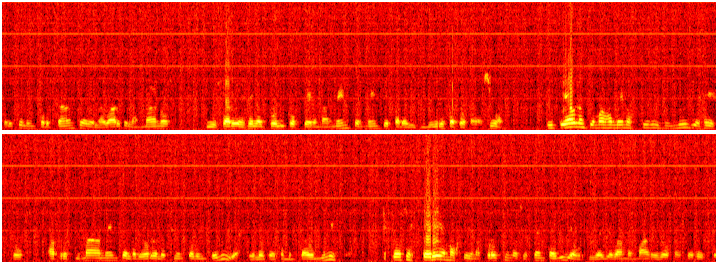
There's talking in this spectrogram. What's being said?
Por eso la importancia de lavarse las manos y usar el gel alcohólico permanentemente para disminuir esta propagación. Y te hablan que más o menos tú disminuyes esto aproximadamente alrededor de los 120 días, que es lo que ha comentado el ministro. Entonces esperemos que en los próximos 60 días, porque ya llevamos más de dos meses de esto,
